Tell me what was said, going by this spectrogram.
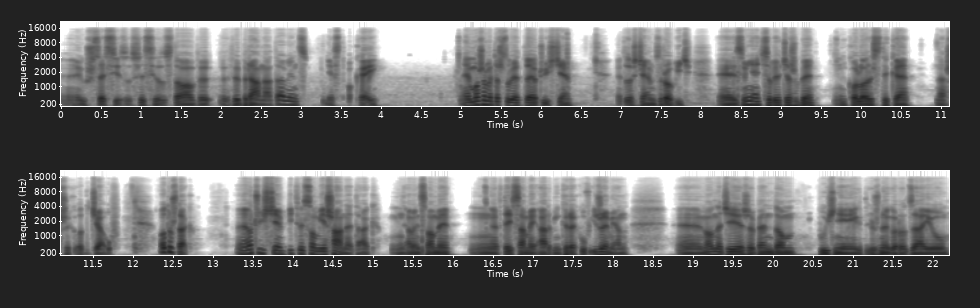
E, już sesja, sesja została wy, wybrana, ta więc jest ok. E, możemy też sobie tutaj oczywiście, to co chciałem zrobić, e, zmieniać sobie chociażby kolorystykę naszych oddziałów. Otóż tak, oczywiście bitwy są mieszane, tak? A więc mamy mm, w tej samej armii Greków i Rzymian. Mam nadzieję, że będą później różnego rodzaju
